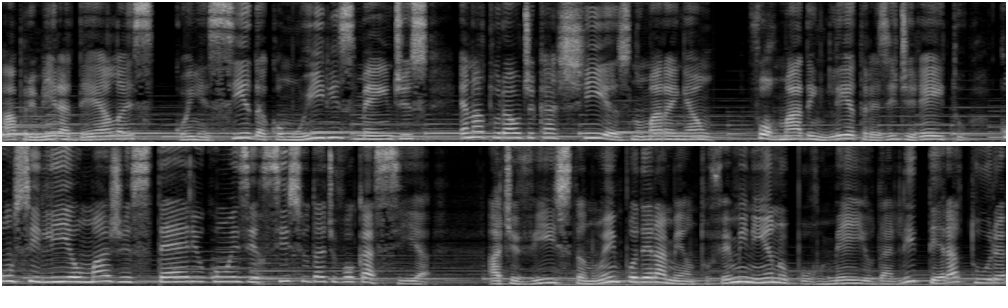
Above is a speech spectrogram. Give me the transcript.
A primeira delas, conhecida como Iris Mendes, é natural de Caxias, no Maranhão. Formada em letras e direito, concilia o magistério com o exercício da advocacia. Ativista no empoderamento feminino por meio da literatura,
